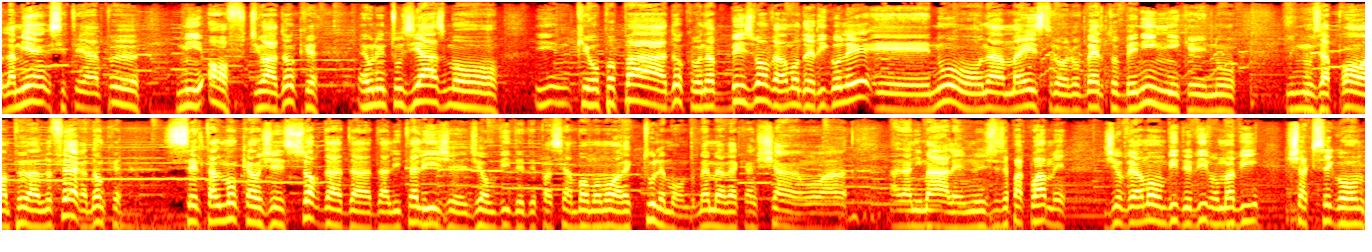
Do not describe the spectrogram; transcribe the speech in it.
la mienne, c'était un peu mis off, tu vois. Donc, è un entusiasmo qu'on peut pas. Donc, on a besoin vraiment de rigoler. Et nous, on a un maestro Roberto Benigni qui nous, il nous apprend un peu à le faire. Donc, c'est tellement quand je sors de, l'Italie, j'ai envie de, passer un bon moment avec tout le monde, même avec un chien ou un, animal, je ne sais pas quoi, mais j'ai vraiment envie de vivre ma vie chaque seconde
